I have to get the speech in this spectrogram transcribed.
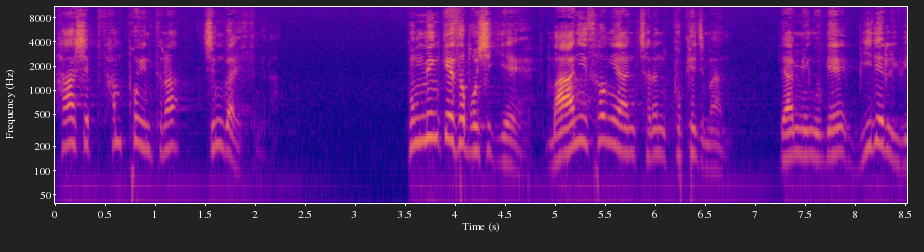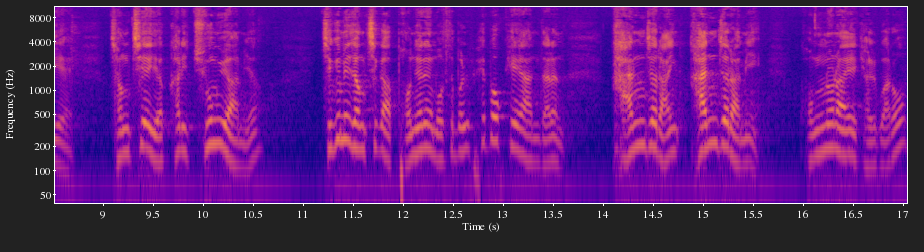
43포인트나 증가했습니다. 국민께서 보시기에 많이 성에 안 차는 국회지만 대한민국의 미래를 위해 정치의 역할이 중요하며 지금의 정치가 본연의 모습을 회복해야 한다는 간절함, 간절함이 공론화의 결과로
